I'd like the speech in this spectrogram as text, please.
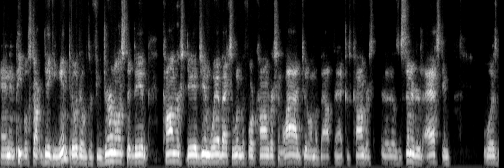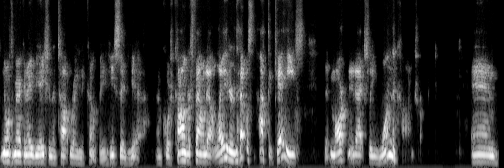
and then people start digging into it. There was a few journalists that did. Congress did. Jim Webb actually went before Congress and lied to them about that because Congress, uh, there was a senator asked him, was North American Aviation the top rated company? And he said, yeah. And of course, Congress found out later that was not the case, that Martin had actually won the contract. And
